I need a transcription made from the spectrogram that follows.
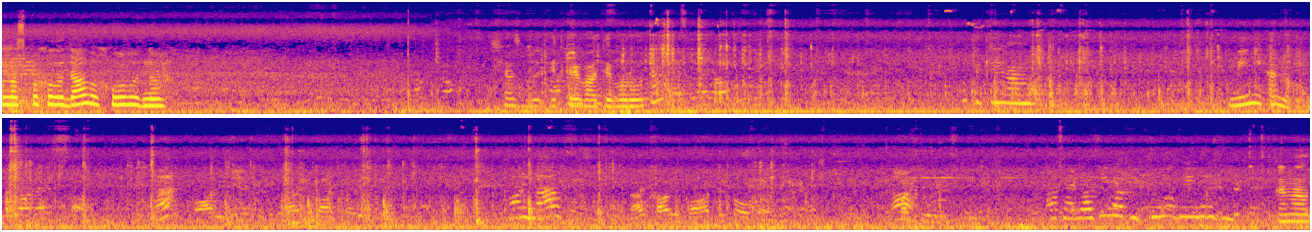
У нас похолодало, холодно. Зараз відкривати ворота. Ось такий вам міні-канал. Канал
